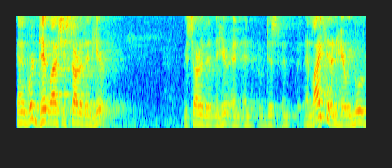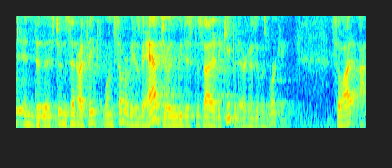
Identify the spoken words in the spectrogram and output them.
And Word and Table actually started in here. We started in here and, and just and, and liked it in here. We moved into the Student Center, I think, one summer because we had to, and then we just decided to keep it there because it was working. So I, I,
